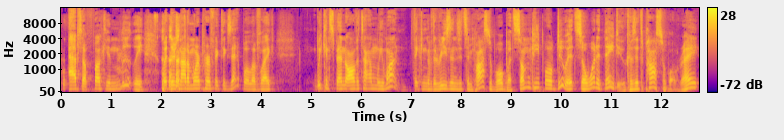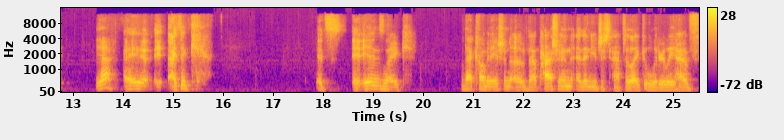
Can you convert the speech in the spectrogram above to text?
Absolutely. But there's not a more perfect example of like we can spend all the time we want thinking of the reasons it's impossible, but some people do it. So what did they do? Because it's possible, right? yeah i i think it's it is like that combination of that passion and then you just have to like literally have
